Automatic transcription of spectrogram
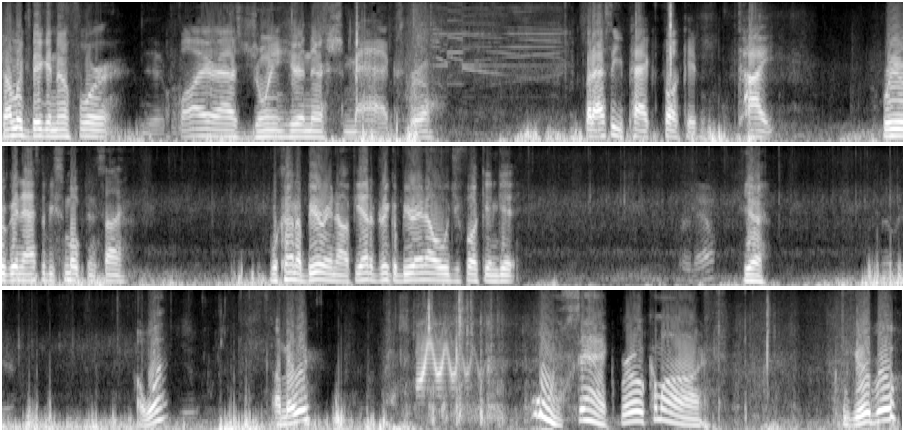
That looked big enough for it. Yeah. Fire ass joint here and there smacks, bro. But I see to be packed fucking tight. We're gonna have to be smoked inside. What kind of beer right now? If you had to drink a beer right now, what would you fucking get? Right now? Yeah. Earlier. A what? A Miller? Ooh, Zach, bro, come on. You good, bro?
